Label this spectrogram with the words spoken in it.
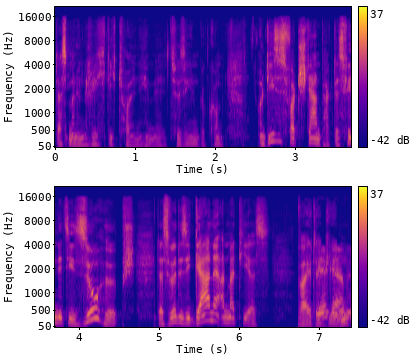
dass man einen richtig tollen Himmel zu sehen bekommt. Und dieses Wort Sternpark, das findet sie so hübsch, das würde sie gerne an Matthias weitergeben.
